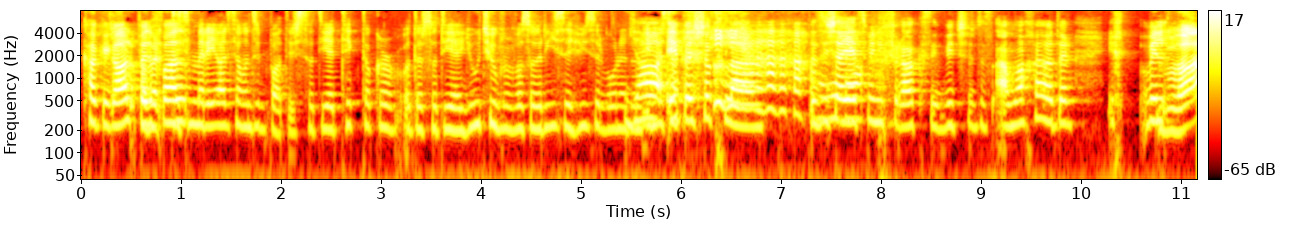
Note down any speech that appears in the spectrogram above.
kack egal. Auf jeden Aber das Fall. sind mir eh alle so unsympathisch. So die TikToker oder so die YouTuber, die so riesige Häuser wohnen. Ja, und immer so, eben, ist schon klar. Das ist ja jetzt meine Frage. gewesen. Willst du das auch machen? Oder ich will... Was?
